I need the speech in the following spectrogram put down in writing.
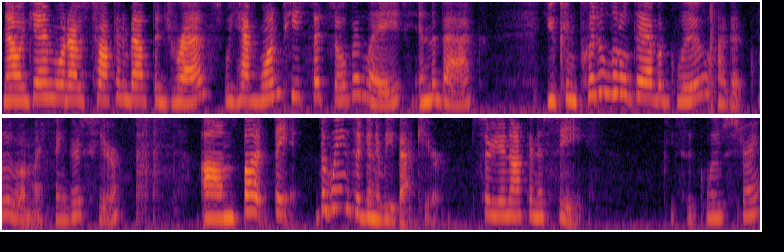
Now again, what I was talking about the dress, we have one piece that's overlaid in the back. You can put a little dab of glue. I got glue on my fingers here. Um, but the, the wings are going to be back here. So you're not going to see. Piece of glue string.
